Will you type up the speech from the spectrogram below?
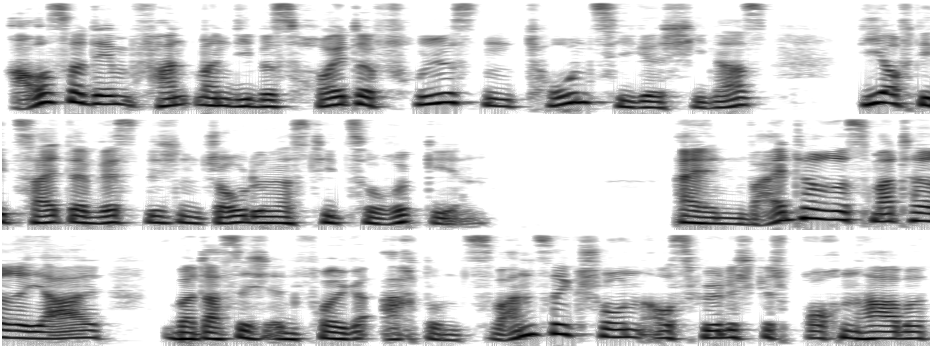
Außerdem fand man die bis heute frühesten Tonziegel Chinas, die auf die Zeit der westlichen Zhou-Dynastie zurückgehen. Ein weiteres Material, über das ich in Folge 28 schon ausführlich gesprochen habe,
